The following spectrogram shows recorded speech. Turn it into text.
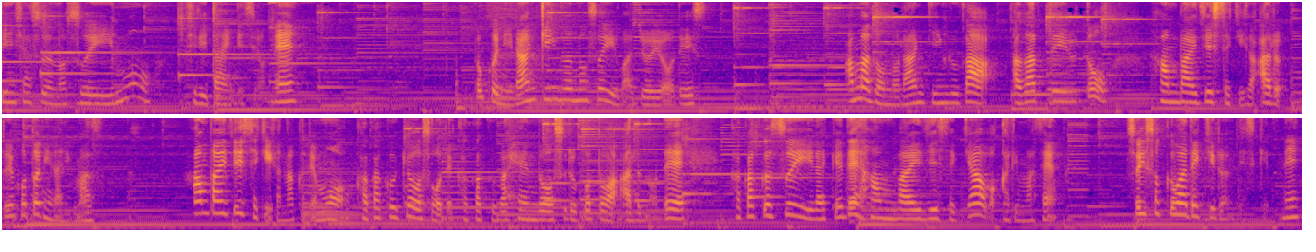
品者数の推移も知りたいんですよね。特にランキングの推移は重要です Amazon のランキングが上がっていると販売実績があるということになります。販売実績がなくても価格競争で価格が変動することはあるので価格推移だけで販売実績は分かりません。推測はできるんですけどね。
